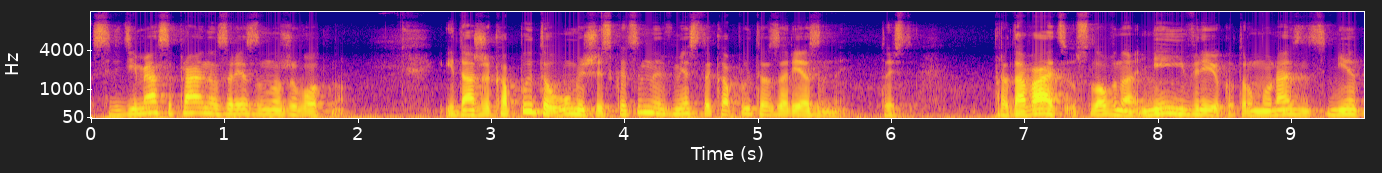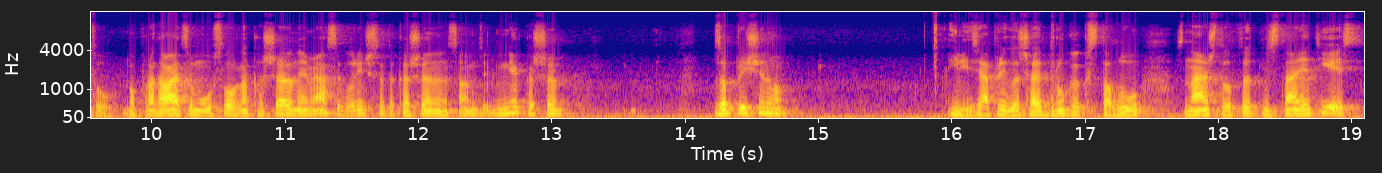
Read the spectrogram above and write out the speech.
среди мяса правильно зарезанного животного. И даже копыта умершей скотины вместо копыта зарезанной. То есть продавать условно не еврею, которому разницы нету, но продавать ему условно кошерное мясо, говорить, что это кошерное, на самом деле не кошер, запрещено. И нельзя приглашать друга к столу, зная, что тот не станет есть.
